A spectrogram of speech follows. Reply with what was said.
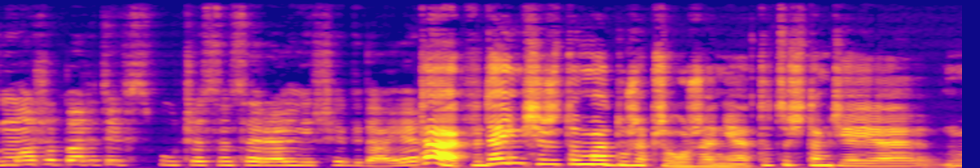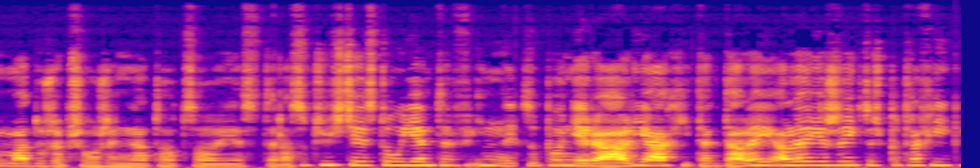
Może bardziej współczesny serial niż się wydaje. Tak, wydaje mi się, że to ma duże przełożenie. To, co się tam dzieje, ma duże przełożenie na to, co jest teraz. Oczywiście jest to ujęte w innych zupełnie realiach i tak dalej, ale jeżeli ktoś potrafi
